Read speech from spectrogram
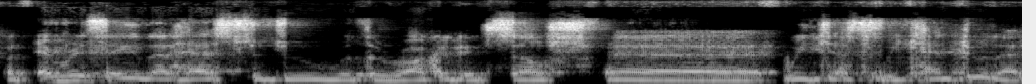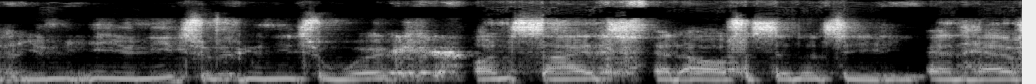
But everything that has to do with the rocket itself, uh, we just we can't do that. You you need to you need to work on site at our facility and have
